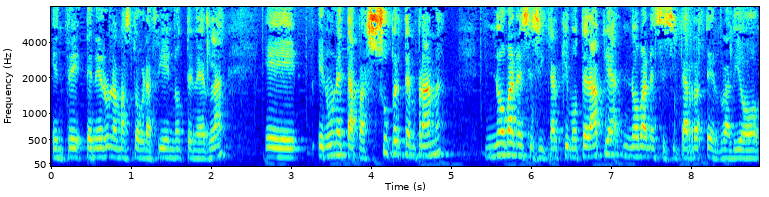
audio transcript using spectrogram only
entre tener una mastografía y no tenerla, eh, en una etapa súper temprana, no va a necesitar quimioterapia, no va a necesitar eh, radio,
